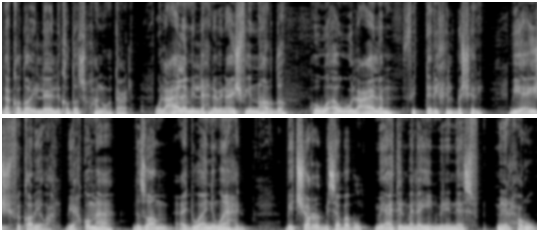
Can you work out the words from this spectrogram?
ده قضاء الله اللي قضاه سبحانه وتعالى. والعالم اللي إحنا بنعيش فيه النهاردة هو أول عالم في التاريخ البشري بيعيش في قرية واحدة. بيحكمها نظام عدواني واحد بيتشرد بسببه مئات الملايين من الناس من الحروب.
